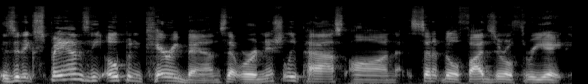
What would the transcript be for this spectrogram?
is it expands the open carry bans that were initially passed on Senate Bill 5038.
